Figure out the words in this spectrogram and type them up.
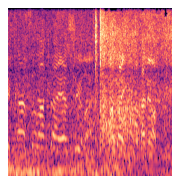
Чека, золотая жила! Отдай гранатомет!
